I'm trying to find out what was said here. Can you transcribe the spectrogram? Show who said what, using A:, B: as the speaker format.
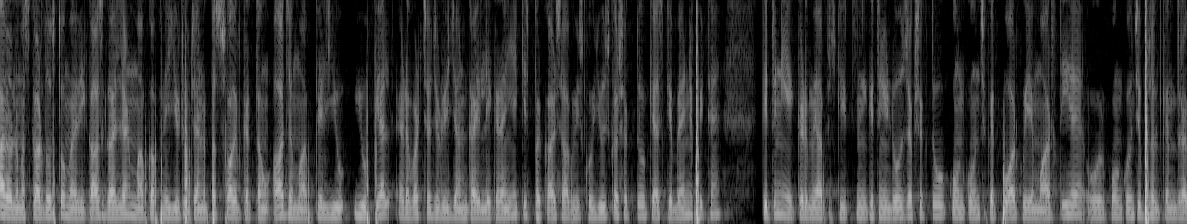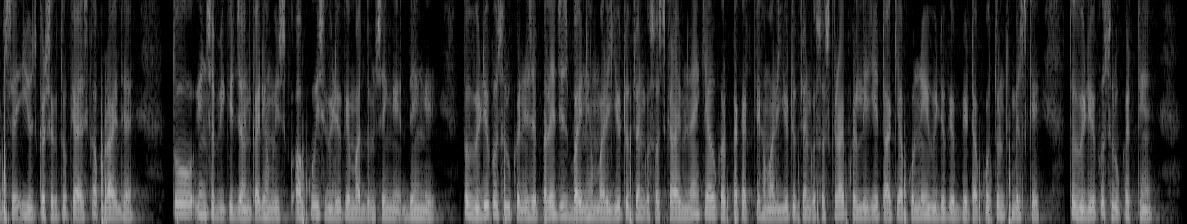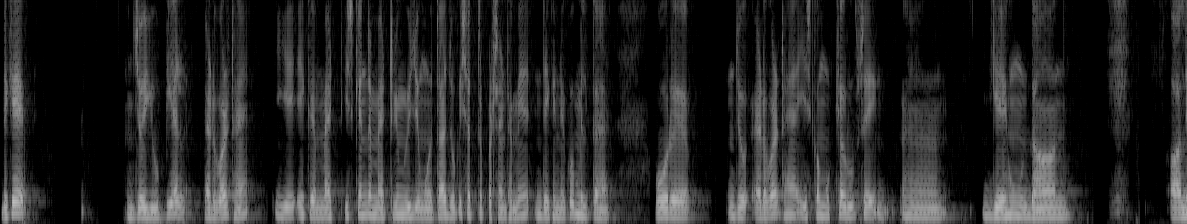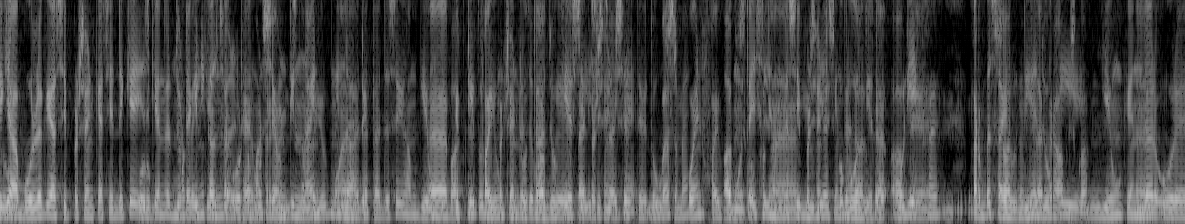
A: Hello, नमस्कार दोस्तों, मैं विकास गार्लैंड मैं आपका अपने यूट्यूब चैनल पर स्वागत करता हूँ। आज हम आपके लिए यू पी एल एडवर्ट से जुड़ी जानकारी लेकर आए हैं, किस प्रकार से आप इसको यूज़ कर सकते हो, क्या इसके बेनिफिट हैं, कितनी एकड़ में आप इसकी कितनी कितनी डोज रख सकते हो कौन कौन से खतपवार को ये मारती है, और कौन कौन सी फ़सल के अंदर आप इसे यूज़ कर सकते हो, क्या इसका प्राइज है। तो इन सभी की जानकारी हम इस, आपको इस वीडियो के माध्यम से देंगे। तो वीडियो को शुरू करने से पहले, जिस भाई ने हमारे यूट्यूब चैनल को सब्सक्राइब नहीं किया, वो कृपया करके हमारे यूट्यूब चैनल को सब्सक्राइब कर लीजिए, ताकि आपको नई वीडियो के अपडेट आपको तुरंत मिल सके। तो वीडियो को शुरू करते हैं। देखिए, जो यू पी एल एडवर्ट हैं, ये एक मैट, इसके अंदर मैट्री म्यूज़ियम होता है जो कि सत्तर परसेंट हमें देखने को मिलता है। और जो एडवर्ट है, इसका मुख्य रूप से गेहूँ, धान देखिए आप बोल रहे हैं अस्सी परसेंट कैसे देखिए इसके अंदर जो टेक्निकल रिज़ल्ट है वो सेवेंटी नाइन में लाया जाता है। जैसे हम गेहूँ की फाइव परसेंट होता है जो कि अस्सी परसेंट करते हैं तो उस समय पॉइंट फाइव कम होता है इसलिए हमने अस्सी परसेंट इसको बोल दिया था। और ये हर्बसाइड होती है जो कि गेहूँ के अंदर और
